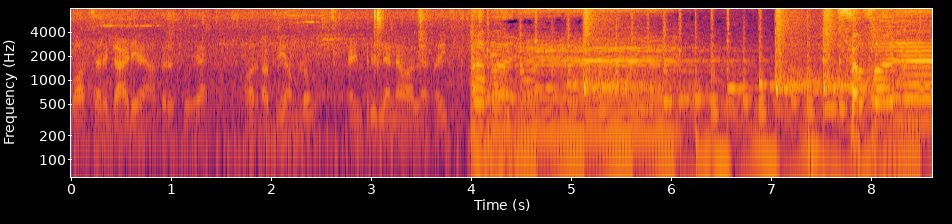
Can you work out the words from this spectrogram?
बहुत सारे गाड़ियाँ यहाँ पे रखी हुई है और अभी हम लोग एंट्री लेने वाले हैं भाई। सफ़र।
